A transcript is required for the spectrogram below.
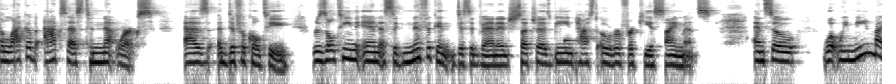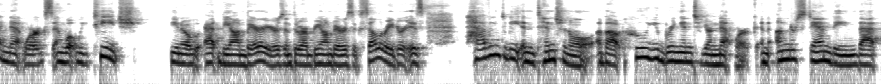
the lack of access to networks as a difficulty, resulting in a significant disadvantage, such as being passed over for key assignments. And so what we mean by networks and what we teach, you know, at Beyond Barriers and through our Beyond Barriers Accelerator is having to be intentional about who you bring into your network and understanding that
